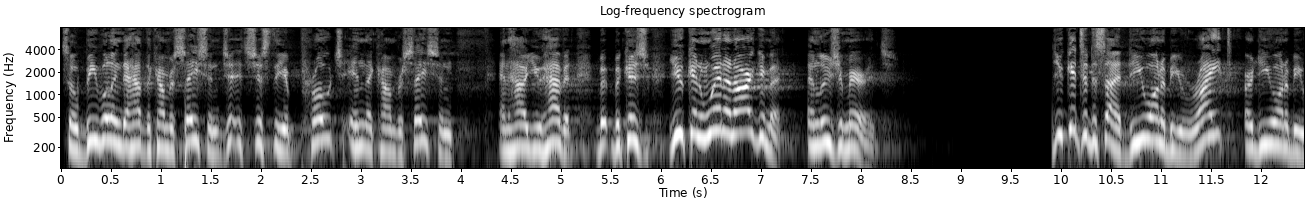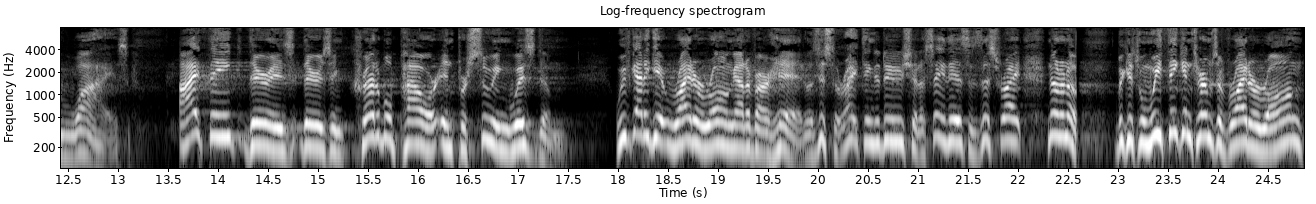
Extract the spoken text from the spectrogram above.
So be willing to have the conversation. It's just the approach in the conversation and how you have it. But because you can win an argument and lose your marriage. You get to decide, do you want to be right or do you want to be wise? I think there is, there is incredible power in pursuing wisdom. We've got to get right or wrong out of our head. Is this the right thing to do? Should I say this? Is this right? No, no, no. Because when we think in terms of right or wrong,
